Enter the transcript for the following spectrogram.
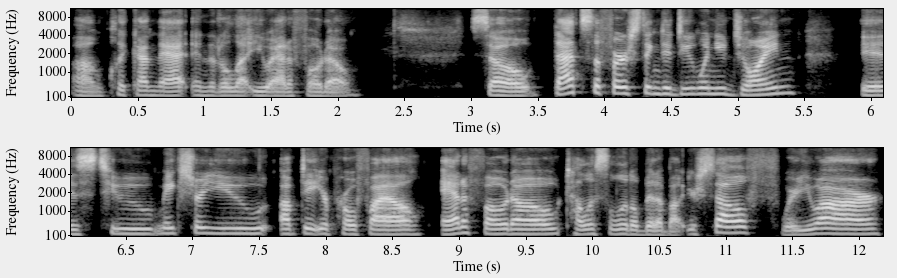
Um, click on that and it'll let you add a photo. So that's the first thing to do when you join is to make sure you update your profile, add a photo, tell us a little bit about yourself, where you are.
